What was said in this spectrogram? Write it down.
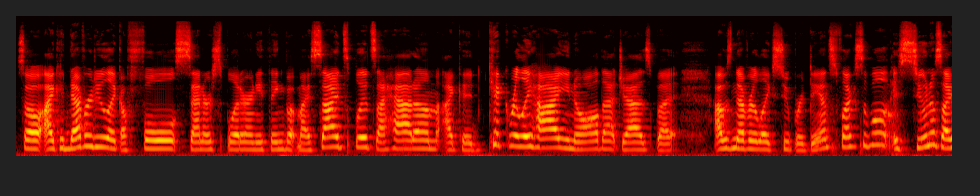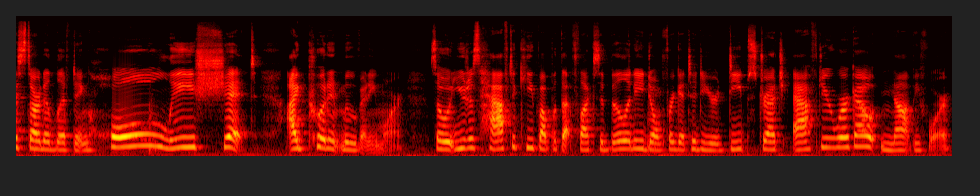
So I could never do like a full center split or anything, but my side splits, I had them. I could kick really high, you know, all that jazz, but I was never like super dance flexible. As soon as I started lifting, holy shit, I couldn't move anymore. So you just have to keep up with that flexibility. Don't forget to do your deep stretch after your workout, not before.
